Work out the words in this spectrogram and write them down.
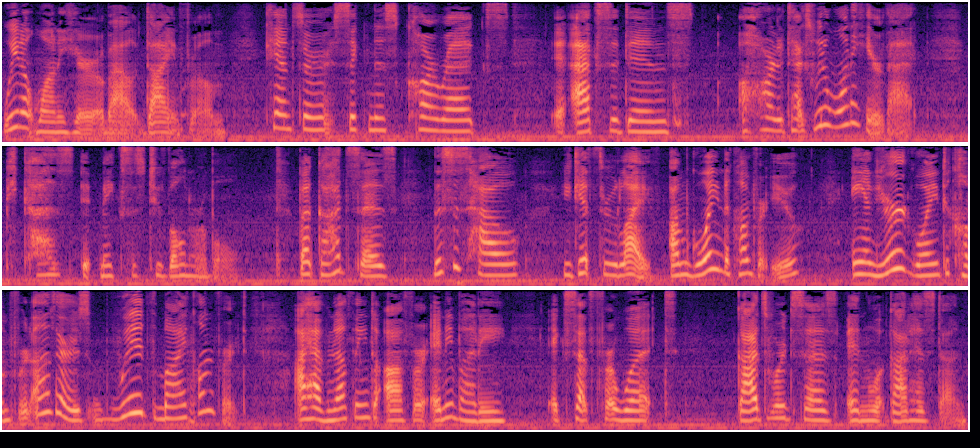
We don't want to hear about dying from cancer, sickness, car wrecks, accidents, heart attacks. We don't want to hear that because it makes us too vulnerable. But God says, This is how you get through life. I'm going to comfort you, and you're going to comfort others with my comfort. I have nothing to offer anybody except for what God's word says and what God has done.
